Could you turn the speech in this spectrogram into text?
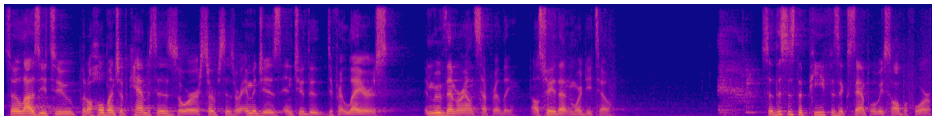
So it allows you to put a whole bunch of canvases or surfaces or images into the different layers and move them around separately. I'll show you that in more detail. So this is the p-physics sample we saw before.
